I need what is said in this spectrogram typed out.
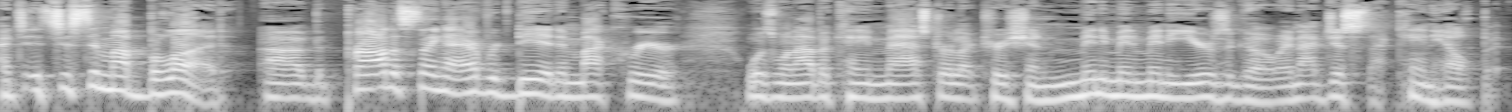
It's just in my blood. Uh, the proudest thing I ever did in my career was when I became master electrician many, many, many years ago, and I just I can't help it.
